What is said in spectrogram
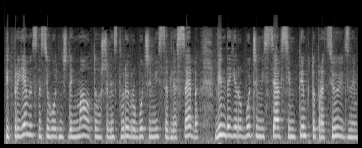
підприємець на сьогоднішній день мало того, що він створив робоче місце для себе, він дає робочі місця всім тим, хто працюють з ним.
